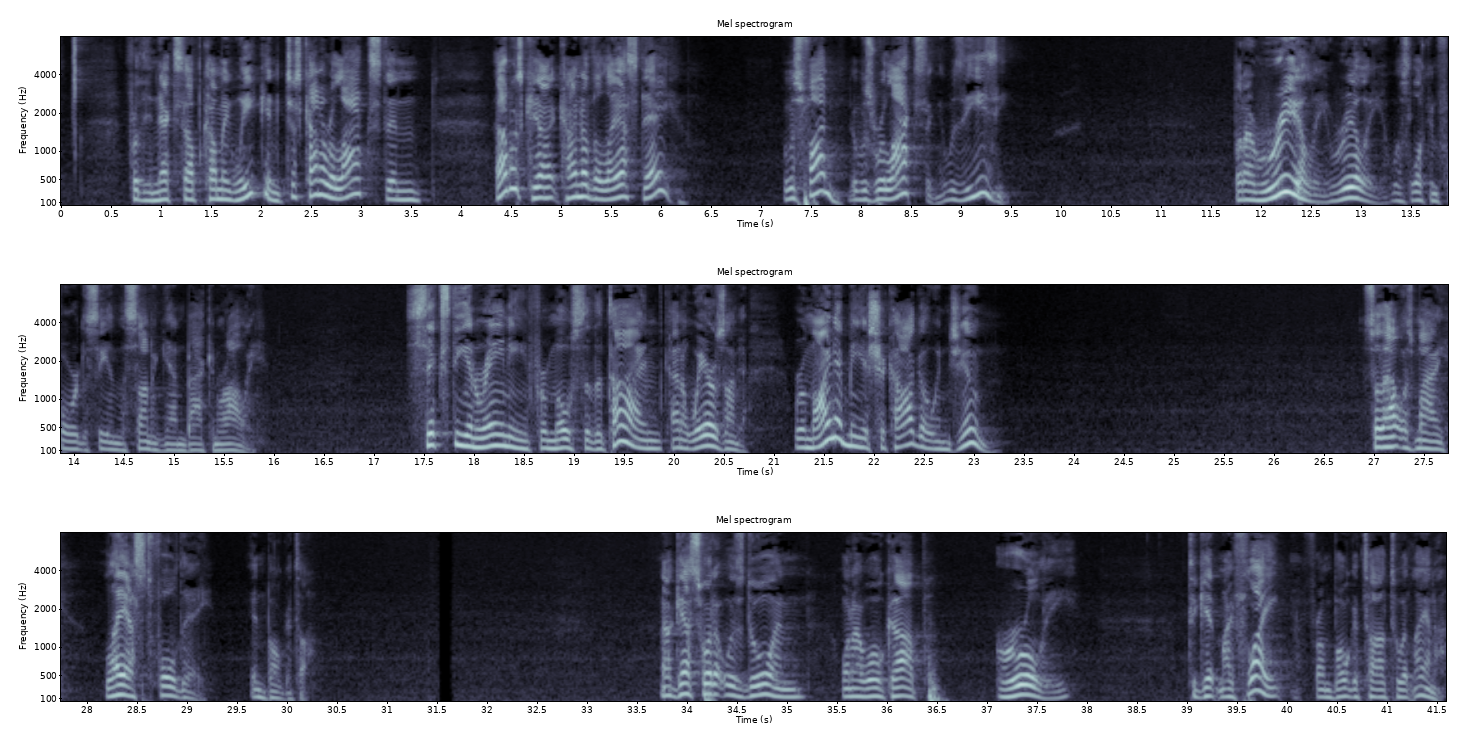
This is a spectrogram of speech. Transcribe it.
for the next upcoming week and just kind of relaxed. And that was kind of the last day. It was fun. It was relaxing. It was easy. But I really, really was looking forward to seeing the sun again back in Raleigh. 60 and rainy for most of the time kind of wears on you. Reminded me of Chicago in June. So that was my last full day in Bogota. Now, guess what it was doing when I woke up early to get my flight from Bogota to Atlanta?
